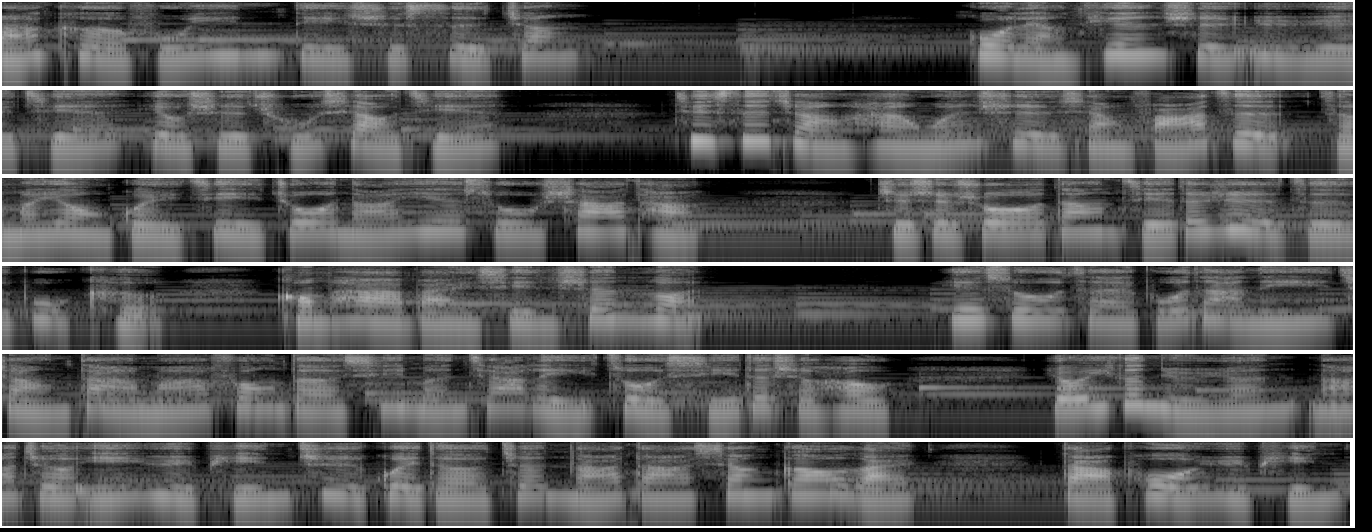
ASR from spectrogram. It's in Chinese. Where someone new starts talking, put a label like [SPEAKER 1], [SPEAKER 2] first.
[SPEAKER 1] 马可福音第十四章。过两天是逾越节，又是除小节。祭司长和文士想法子，怎么用诡计捉拿耶稣，杀他。只是说当节的日子不可，恐怕百姓生乱。耶稣在伯大尼长大麻风的西门家里坐席的时候，有一个女人拿着一玉瓶至贵的真拿达香膏来。打破玉瓶，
